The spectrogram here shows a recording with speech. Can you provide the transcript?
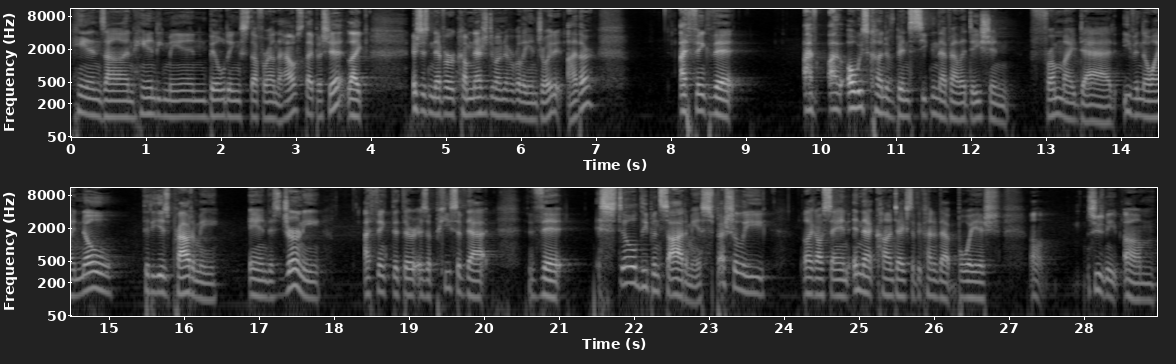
hands-on, handyman, building stuff around the house type of shit. Like it's just never come natural to me. I've never really enjoyed it either. I think that I've I've always kind of been seeking that validation from my dad, even though I know that he is proud of me and this journey, I think that there is a piece of that that is still deep inside of me, especially like I was saying, in that context of the kind of that boyish, um, excuse me, um,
